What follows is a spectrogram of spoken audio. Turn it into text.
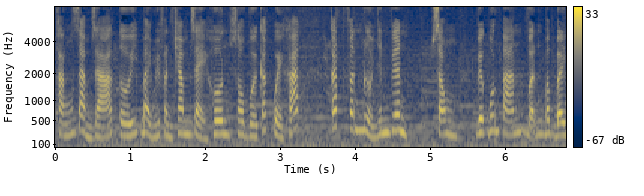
thắng giảm giá tới 70% rẻ hơn so với các quầy khác, cắt phân nửa nhân viên, song việc buôn bán vẫn bấp bênh.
